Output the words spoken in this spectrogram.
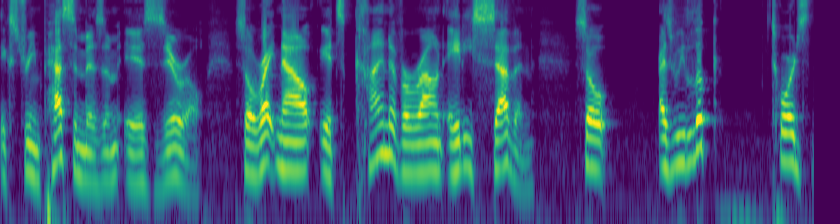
extreme pessimism is zero. So right now, it's kind of around 87. So as we look towards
